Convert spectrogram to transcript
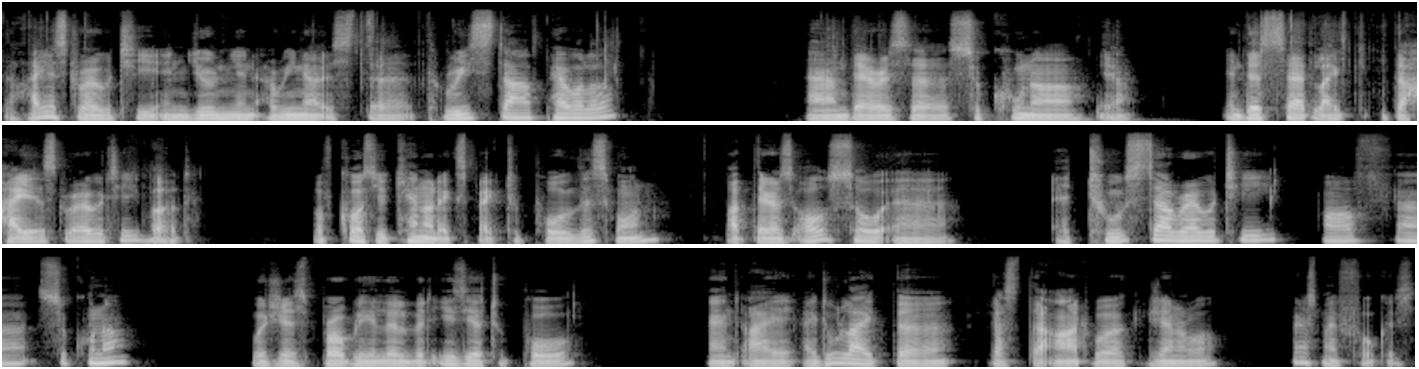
the highest rarity in Union Arena is the three star parallel, and there is a Sukuna. Yeah, in this set, like the highest rarity, but of course you cannot expect to pull this one. But there's also a a two star rarity of uh, Sukuna which is probably a little bit easier to pull. And I, I do like the just the artwork in general. Where's my focus?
